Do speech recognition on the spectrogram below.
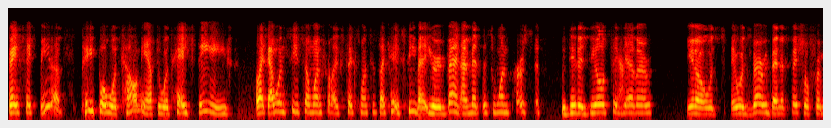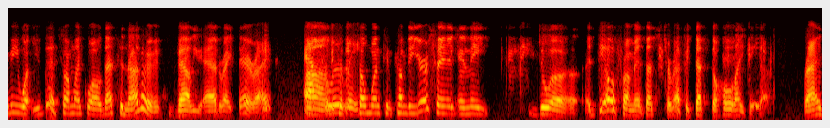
basic meetups, people would tell me afterwards, "Hey, Steve." Like I wouldn't see someone for like six months. It's like, "Hey, Steve, at your event, I met this one person. We did a deal Yeah. Together. You know, it was it was very beneficial for me what you did." So I'm like, "Well, that's another value add right there, right?" Um, because if someone can come to your thing and they do a, a deal from it, that's terrific. That's the whole idea, right?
